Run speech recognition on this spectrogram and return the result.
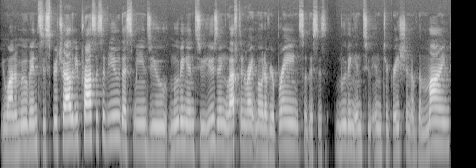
You want to move into spirituality process of you. This means you moving into using left and right mode of your brain. So this is moving into integration of the mind.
